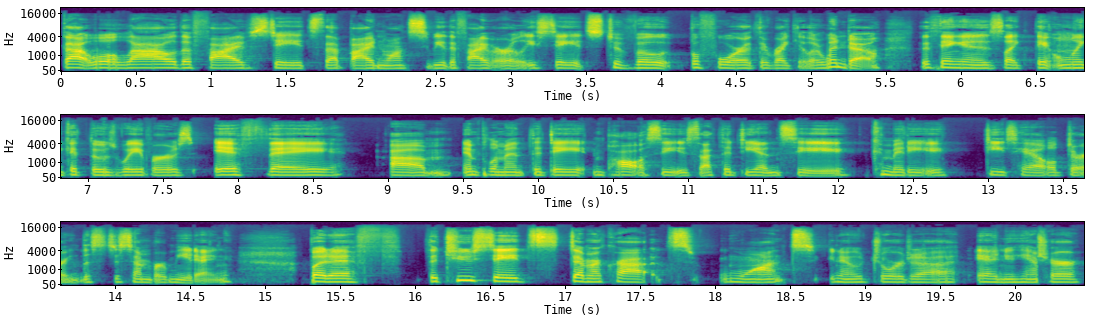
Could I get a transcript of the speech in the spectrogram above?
that will allow the five states that Biden wants to be the five early states to vote before the regular window. The thing is, like, they only get those waivers if they um, implement the date and policies that the DNC committee detailed during this December meeting. But if the two states Democrats want, you know, Georgia and New Hampshire,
